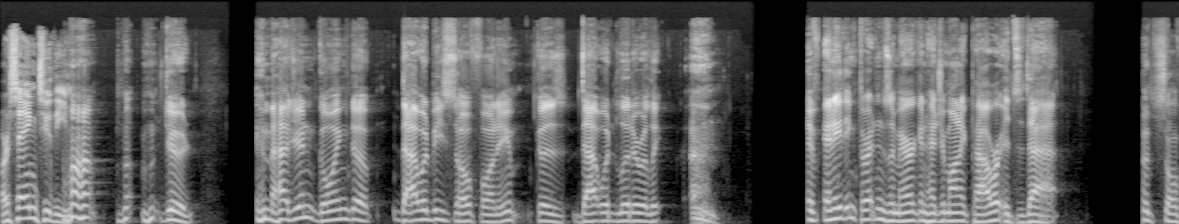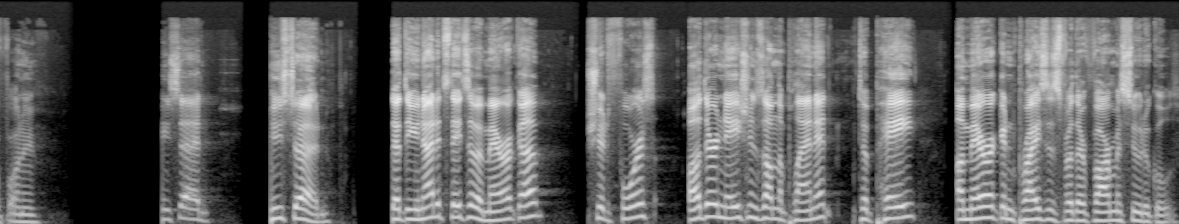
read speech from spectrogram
or saying to the. Dude, imagine going to. That would be so funny because that would literally. if anything threatens American hegemonic power, it's that. It's so funny. He said, he said that the United States of America should force other nations on the planet to pay American prices for their pharmaceuticals.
